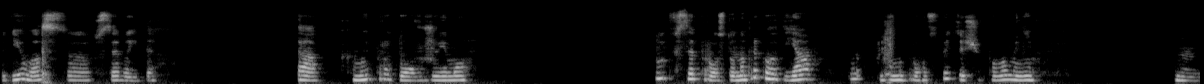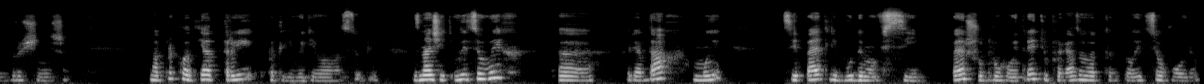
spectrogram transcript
Тоді у вас е, все вийде. Так, ми продовжуємо. Тут все просто. Наприклад, я візьму другу спицю, щоб було мені зручніше. Наприклад, я три петлі виділила собі. Значить, в лицьових е, рядах ми ці петлі будемо всі, першу, другу і третю пров'язувати лицьовою.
